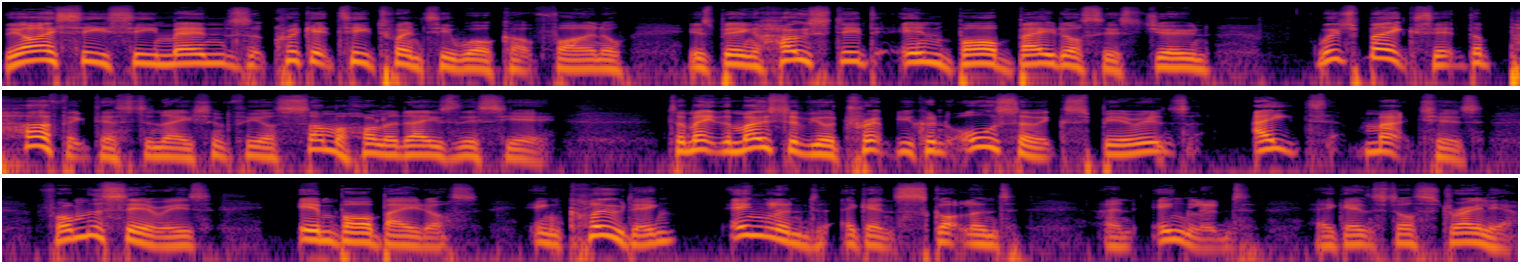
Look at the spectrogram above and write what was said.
The ICC Men's Cricket T20 World Cup final is being hosted in Barbados this June, which makes it the perfect destination for your summer holidays this year. To make the most of your trip, you can also experience eight matches from the series in Barbados, including England against Scotland and England against Australia.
